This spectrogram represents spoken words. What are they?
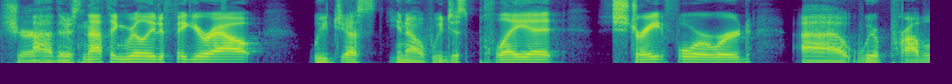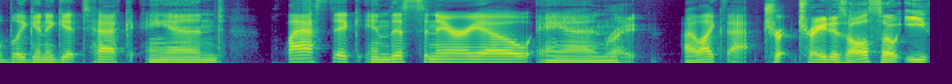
Sure. Uh, there's nothing really to figure out. We just, you know, we just play it straightforward. Uh, we're probably going to get tech and plastic in this scenario, and Right. I like that. Tra- trade is also e-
